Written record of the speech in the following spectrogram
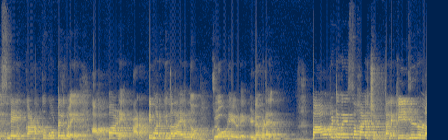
എസിന്റെയും കണക്കുകൂട്ടലുകളെ അപ്പാടെ അട്ടിമറിക്കുന്നതായിരുന്നു ക്ലോഡിയയുടെ ഇടപെടൽ. പാവപ്പെട്ടവരെ സഹായിച്ചും തന്റെ കീഴിലുള്ള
